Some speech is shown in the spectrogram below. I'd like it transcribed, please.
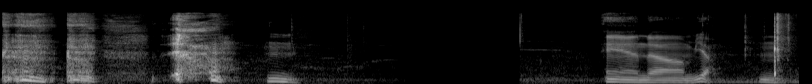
mm. And um yeah. Mm.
